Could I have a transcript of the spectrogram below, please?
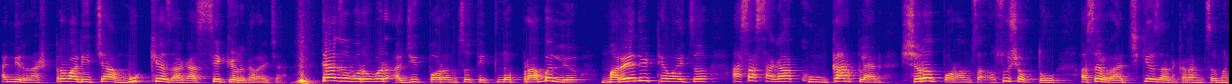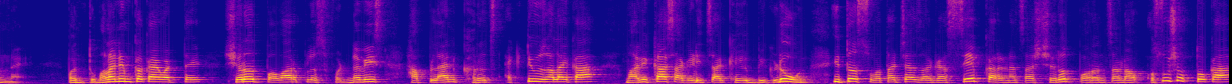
आणि राष्ट्रवादीच्या मुख्य जागा सेक्युअर करायच्या. त्याचबरोबर अजित पवारांचं तिथलं प्राबल्य मर्यादित ठेवायचं असा सगळा खुंकार प्लॅन शरद पवारांचा असू शकतो असं राजकीय जाणकारांचं म्हणणं आहे. पण तुम्हाला नेमकं काय वाटतंय? शरद पवार प्लस फडणवीस हा प्लॅन खरंच ॲक्टिव्ह झालाय का? महाविकास आघाडीचा खेळ बिघडवून इथं स्वतःच्या जागा सेव्ह करण्याचा शरद पवारांचा डाव असू शकतो का?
